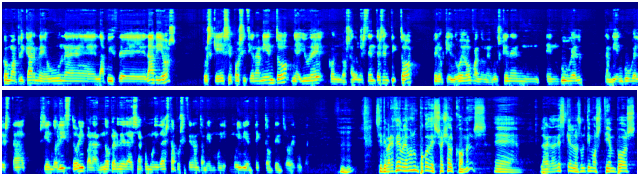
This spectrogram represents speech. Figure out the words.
cómo aplicarme un eh, lápiz de labios, pues que ese posicionamiento me ayude con los adolescentes en TikTok, pero que luego cuando me busquen en, en Google, también Google está siendo listo y para no perder a esa comunidad está posicionando también muy, muy bien TikTok dentro de Google. Si te parece, hablemos un poco de social commerce. Eh, la verdad es que en los últimos tiempos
